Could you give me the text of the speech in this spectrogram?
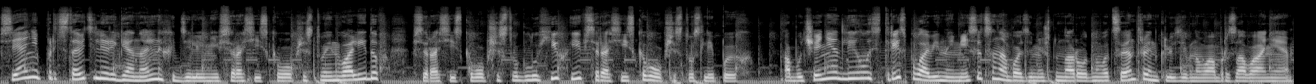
Все они представители региональных отделений Всероссийского общества инвалидов, Всероссийского общества глухих и Всероссийского общества слепых. Обучение длилось три с половиной месяца на базе Международного центра инклюзивного образования.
